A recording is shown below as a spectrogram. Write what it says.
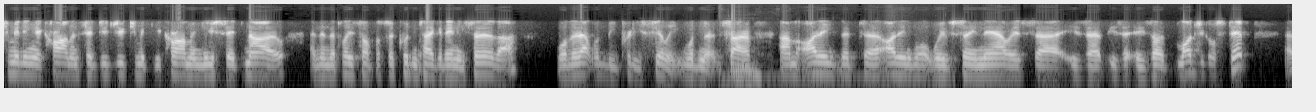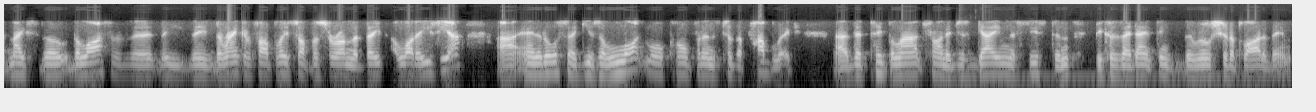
committing a crime and said, "Did you commit your crime?" and you said no, and then the police officer couldn't take it any further well, that would be pretty silly, wouldn't it? So um, I think that uh, I think what we've seen now is uh, is, a, is, a, is a logical step. It makes the, the life of the, the, the, the rank and file police officer on the beat a lot easier, uh, and it also gives a lot more confidence to the public uh, that people aren't trying to just game the system because they don't think the rules should apply to them.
